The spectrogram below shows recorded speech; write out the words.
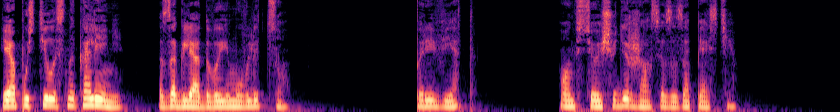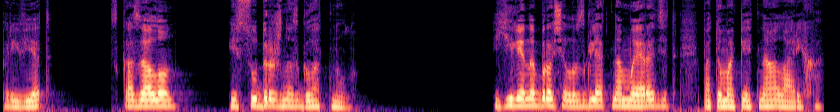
и опустилась на колени, заглядывая ему в лицо. «Привет», он все еще держался за запястье. «Привет», — сказал он и судорожно сглотнул. Елена бросила взгляд на Мередит, потом опять на Алариха.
